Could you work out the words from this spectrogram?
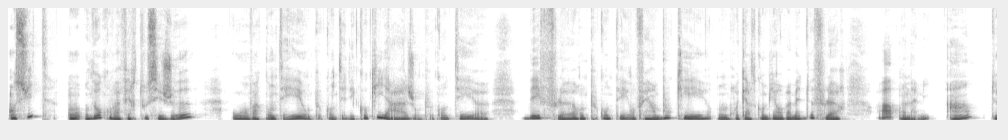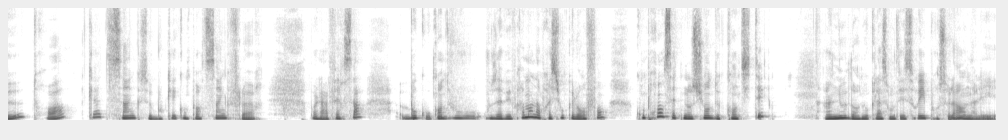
Ensuite, donc on va faire tous ces jeux où on va compter, on peut compter des coquillages, on peut compter euh, des fleurs, on peut compter, on fait un bouquet, on regarde combien on va mettre de fleurs. Ah, on a mis 1, 2, 3, 4, 5. Ce bouquet comporte 5 fleurs. Voilà, faire ça beaucoup. Quand vous, avez vraiment l'impression que l'enfant comprend cette notion de quantité, hein, nous, dans nos classes Montessori, pour cela, on a les,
